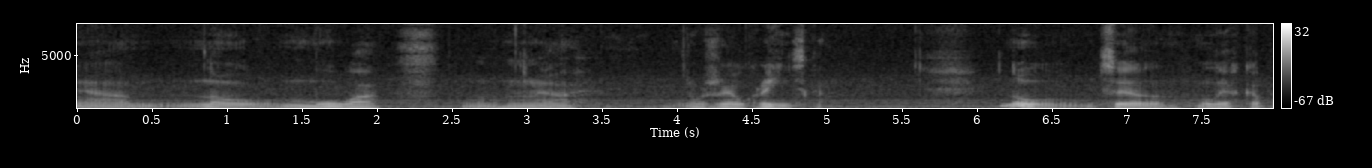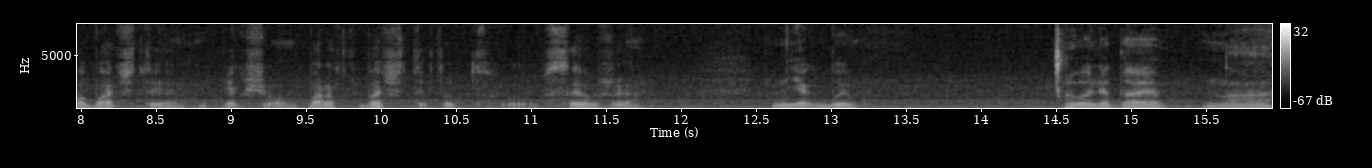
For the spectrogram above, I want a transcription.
е, ну, мова е, вже українська. Ну, це легко побачити, якщо бачите, тут все вже якби виглядає на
